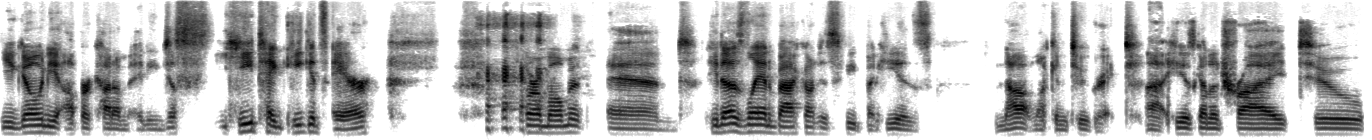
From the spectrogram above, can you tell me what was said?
You go and you uppercut him, and he just he take he gets air for a moment, and he does land back on his feet, but he is not looking too great. Uh, he is going to try to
